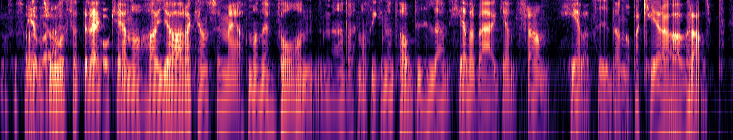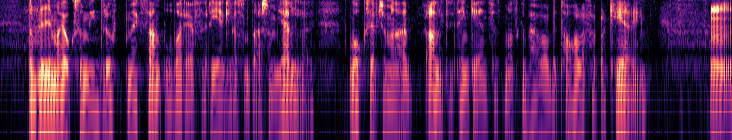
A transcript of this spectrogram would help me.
Och så sa jag, jag bara, tror också att det där okay. kan ha att göra kanske med att man är van med att man ska kunna ta bilen hela vägen fram hela tiden och parkera överallt. Då blir man ju också mindre uppmärksam på vad det är för regler och sånt där som gäller. Och också eftersom man aldrig tänker ens att man ska behöva betala för parkering. Mm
